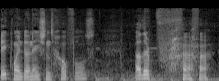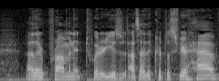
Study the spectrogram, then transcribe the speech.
Bitcoin donations hopefuls. Other pro- other prominent Twitter users outside the cryptosphere have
